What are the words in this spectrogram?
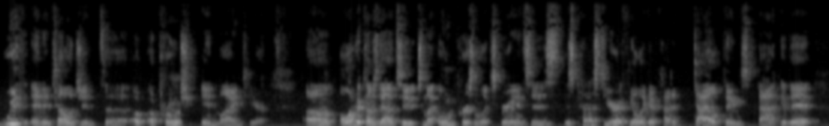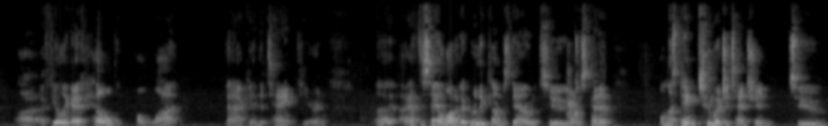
with an intelligent uh, approach yeah. in mind here. Um, yeah. A lot of it comes down to, to my own personal experiences. This past year, I feel like I've kind of dialed things back a bit. Uh, I feel like I've held a lot back in the tank here. And uh, I have to say, a lot of it really comes down to just kind of almost paying too much attention to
